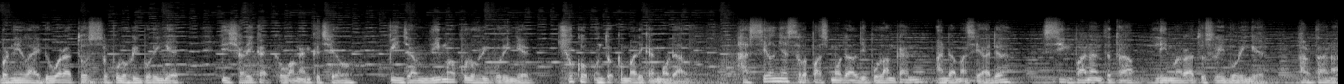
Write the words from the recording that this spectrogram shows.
bernilai RM210,000 di syarikat kewangan kecil, pinjam RM50,000 cukup untuk kembalikan modal. Hasilnya selepas modal dipulangkan, anda masih ada simpanan tetap RM500,000. Hartanah,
